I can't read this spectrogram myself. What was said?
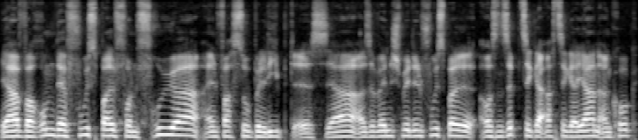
ja, warum der Fußball von früher einfach so beliebt ist, ja, also wenn ich mir den Fußball aus den 70er, 80er Jahren angucke,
